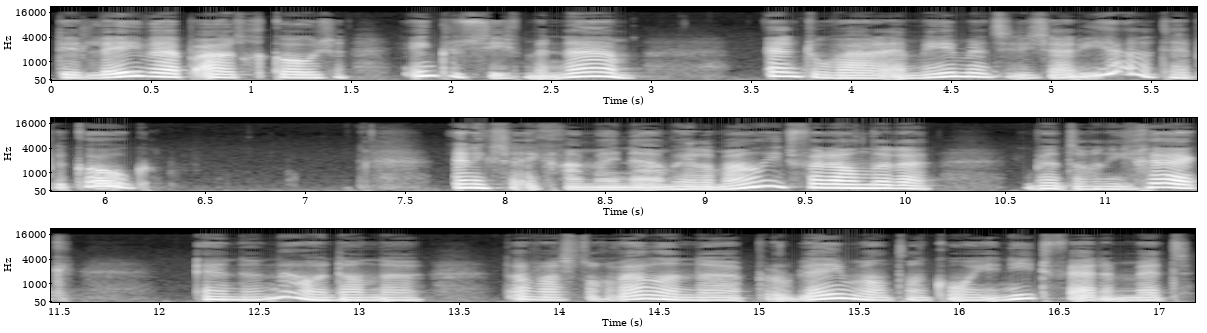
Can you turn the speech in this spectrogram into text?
dit leven heb uitgekozen, inclusief mijn naam. En toen waren er meer mensen die zeiden, ja, dat heb ik ook. En ik zei, ik ga mijn naam helemaal niet veranderen. Ik ben toch niet gek? En uh, nou, dan, uh, dat was toch wel een uh, probleem, want dan kon je niet verder met,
